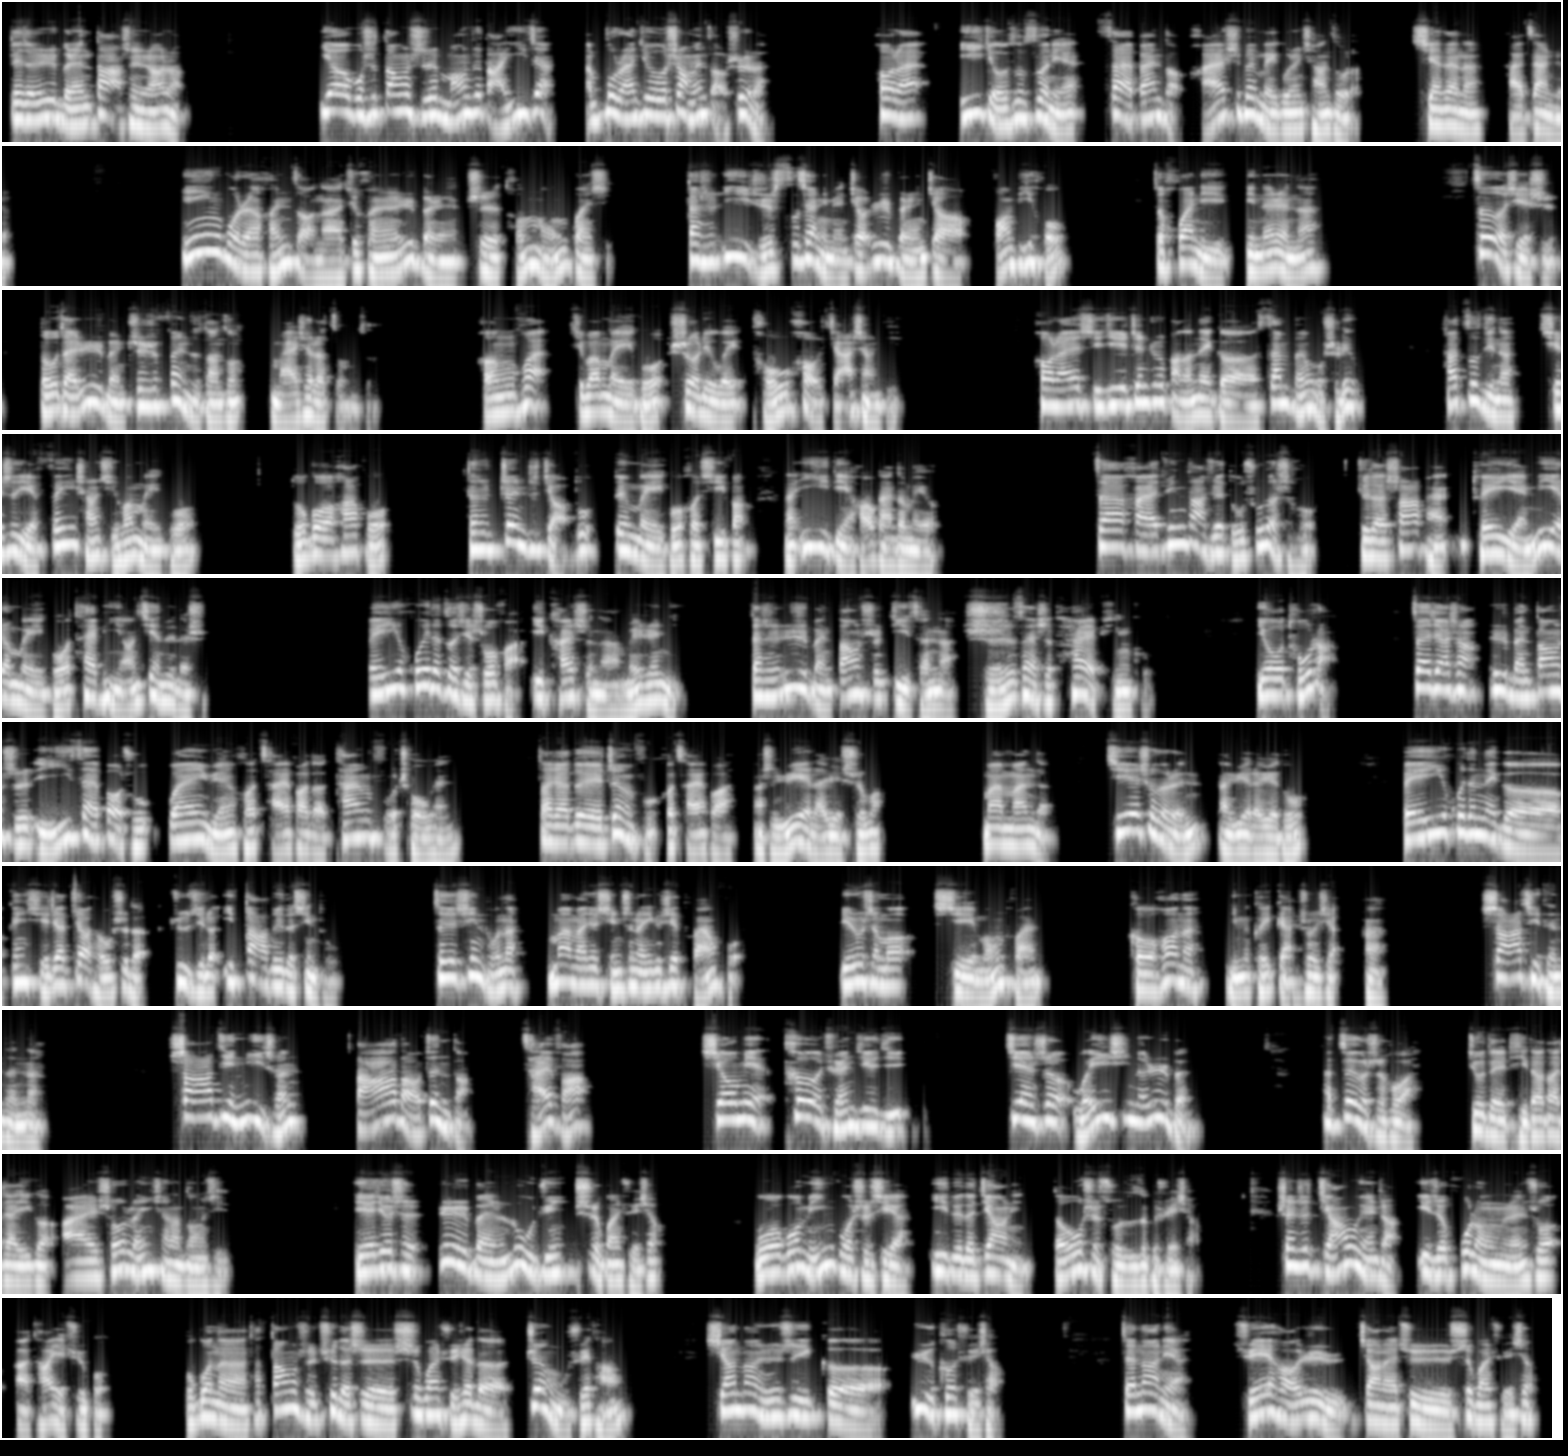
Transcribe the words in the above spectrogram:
对着日本人大声嚷嚷：“要不是当时忙着打一战，不然就上门找事了。”后来，一九四四年，塞班岛还是被美国人抢走了，现在呢还站着。英国人很早呢就和日本人是同盟关系。但是，一直私下里面叫日本人叫黄皮猴，这换你你能忍呢？这些事都在日本知识分子当中埋下了种子，很快就把美国设立为头号假想敌。后来袭击珍珠港的那个三本五十六，他自己呢其实也非常喜欢美国，读过哈佛，但是政治角度对美国和西方那一点好感都没有。在海军大学读书的时候。就在沙盘推演灭了美国太平洋舰队的事，北一辉的这些说法一开始呢没人理，但是日本当时底层呢实在是太贫苦，有土壤，再加上日本当时一再爆出官员和财阀的贪腐丑闻，大家对政府和财阀那是越来越失望，慢慢的接受的人那越来越多，北一辉的那个跟邪教教头似的，聚集了一大堆的信徒。这些信徒呢，慢慢就形成了一些团伙，比如什么血盟团，口号呢，你们可以感受一下啊，杀气腾腾的，杀尽逆臣，打倒政党财阀，消灭特权阶级，建设维新的日本。那这个时候啊，就得提到大家一个耳熟能详的东西，也就是日本陆军士官学校。我国民国时期啊，一堆的将领都是出自这个学校。甚至蒋委员长一直糊弄人说啊，他也去过。不过呢，他当时去的是士官学校的正午学堂，相当于是一个预科学校，在那里啊学好日语，将来去士官学校。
